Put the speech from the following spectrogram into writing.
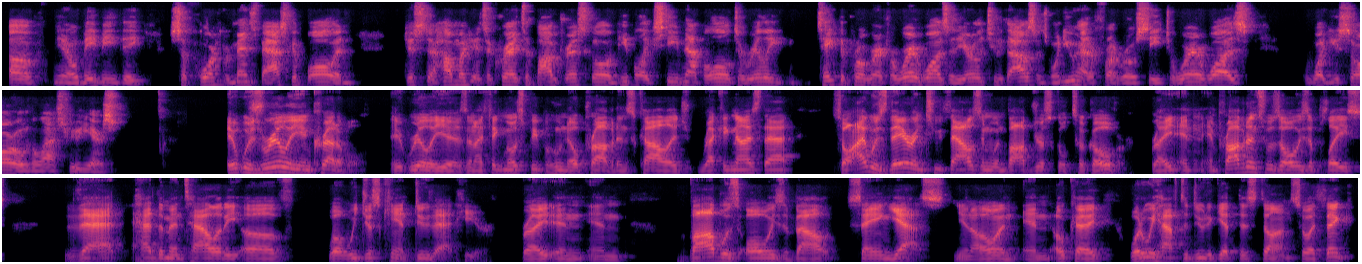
of you know maybe the support for men's basketball and just how much it's a credit to Bob Driscoll and people like Steve Napolillo to really take the program for where it was in the early 2000s when you had a front row seat to where it was what you saw over the last few years. It was really incredible. It really is. And I think most people who know Providence College recognize that. So I was there in 2000 when Bob Driscoll took over, right? And, and Providence was always a place that had the mentality of, well, we just can't do that here, right? And, and, Bob was always about saying yes, you know, and and okay, what do we have to do to get this done? So I think,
